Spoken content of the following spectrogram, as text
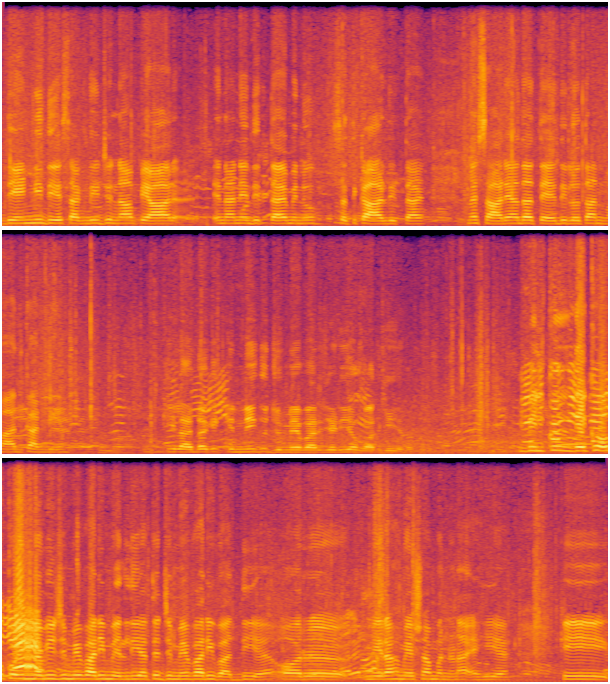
ਦੇਣ ਨਹੀਂ ਦੇ ਸਕਦੀ ਜਿੰਨਾ ਪਿਆਰ ਇਹਨਾਂ ਨੇ ਦਿੱਤਾ ਹੈ ਮੈਨੂੰ ਸਤਿਕਾਰ ਦਿੱਤਾ ਹੈ। ਮੈਂ ਸਾਰਿਆਂ ਦਾ ਤਹਿ ਦਿਲੋਂ ਧੰਨਵਾਦ ਕਰਦੀ ਹਾਂ। ਕੀ ਲੱਗਦਾ ਕਿ ਕਿੰਨੀ ਕੁ ਜ਼ਿੰਮੇਵਾਰੀ ਜਿਹੜੀ ਉਹ ਵੱਧ ਗਈ ਹੈ ਤੁਹਾਡੀ? ਬਿਲਕੁਲ ਦੇਖੋ ਕੋਈ ਨਵੀਂ ਜ਼ਿੰਮੇਵਾਰੀ ਮਿਲਦੀ ਹੈ ਤੇ ਜ਼ਿੰਮੇਵਾਰੀ ਵੱਧਦੀ ਹੈ ਔਰ ਮੇਰਾ ਹਮੇਸ਼ਾ ਮੰਨਣਾ ਇਹੀ ਹੈ ਕਿ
